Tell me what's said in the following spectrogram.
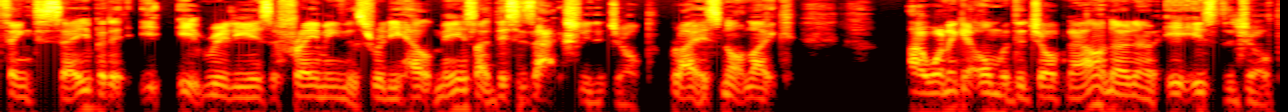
thing to say, but it, it, it really is a framing that's really helped me. It's like this is actually the job, right? It's not like I want to get on with the job now. No, no, it is the job.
